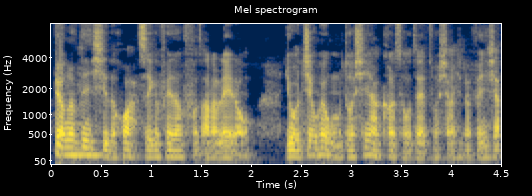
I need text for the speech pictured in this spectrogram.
标杆分析的话是一个非常复杂的内容，有机会我们做线下课的时候再做详细的分享。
